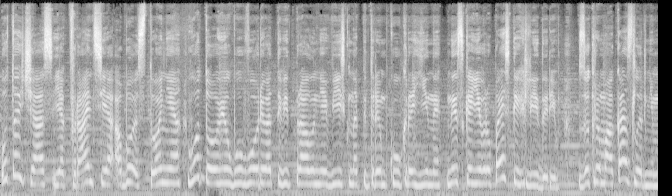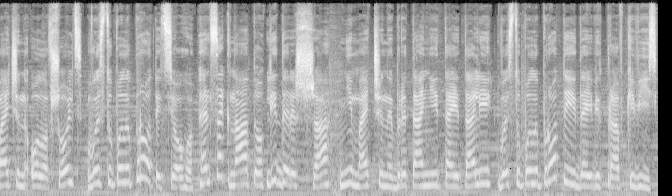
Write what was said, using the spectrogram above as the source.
У той час як Франція або Естонія готові обговорювати відправлення військ на підтримку України, низка європейських лідерів, зокрема канцлер Німеччини Олаф Шольц, виступили проти цього. Генсек НАТО, лідери США, Німеччини, Британії та Італії виступили проти ідеї відправки військ.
